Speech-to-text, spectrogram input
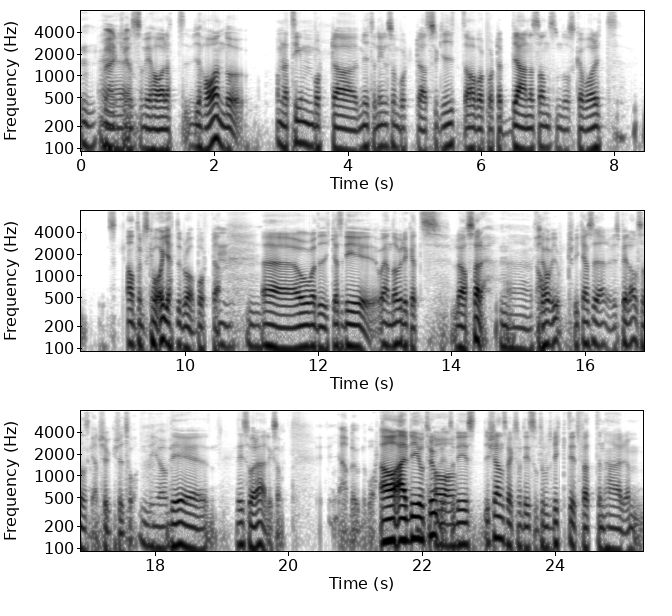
Mm. eh, Verkligen. som vi har att, vi har ändå, jag menar Tim borta, Mito Nilsson borta, Sugita har varit borta, Bjarnason som då ska ha varit, antagligen ska vara jättebra borta. Mm. Mm. Eh, och Wadik, alltså det är, och ändå har vi lyckats lösa det. Mm. Eh, för Ja. det har vi gjort. Vi kan säga det, vi spelar Allsvenskan 2022. Mm. Det. Det är, det är så det är liksom. Jävla underbart. Ja, det är otroligt Ja. och det, är, det känns verkligen som att det är så otroligt viktigt för att den här um,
